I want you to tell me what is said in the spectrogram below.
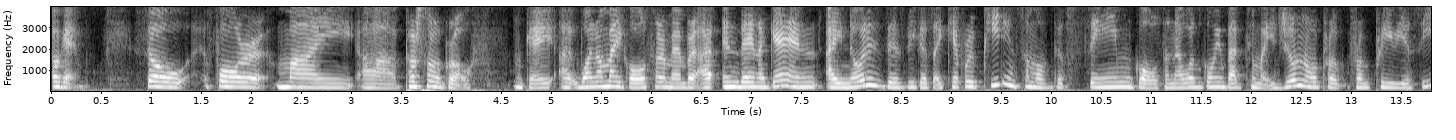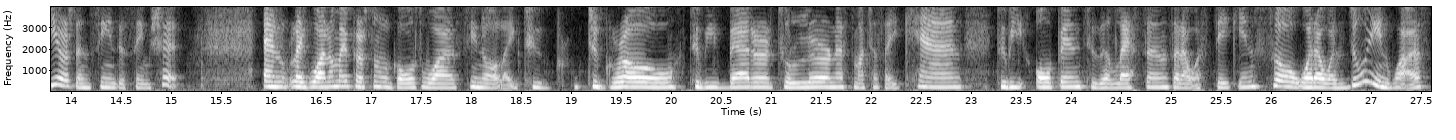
okay, so for my uh, personal growth, okay, uh, one of my goals I remember, uh, and then again, I noticed this because I kept repeating some of the same goals, and I was going back to my journal pro- from previous years and seeing the same shit. And like one of my personal goals was you know like to to grow to be better to learn as much as i can to be open to the lessons that i was taking. So what i was doing was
